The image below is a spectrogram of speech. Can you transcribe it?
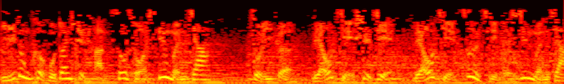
移动客户端市场搜索“新闻家”，做一个了解世界、了解自己的新闻家。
